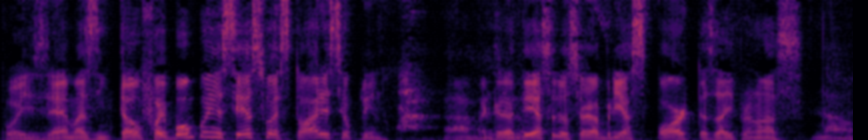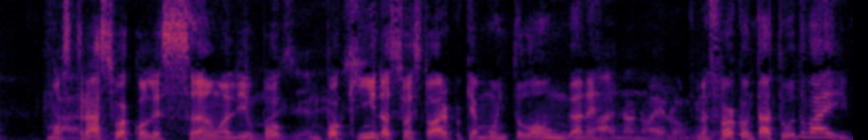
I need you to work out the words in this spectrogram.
Pois é, mas então foi bom conhecer a sua história, seu Plínio. Ah, Agradeço do senhor abrir as portas aí para nós eu- Não. Mostrar Ah, sua coleção ali, um, Mas pouco, é- um é- pouquinho da sua história, porque é muito longa, né? Ah, não, não é. Se é nós longo. for contar tudo, vai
